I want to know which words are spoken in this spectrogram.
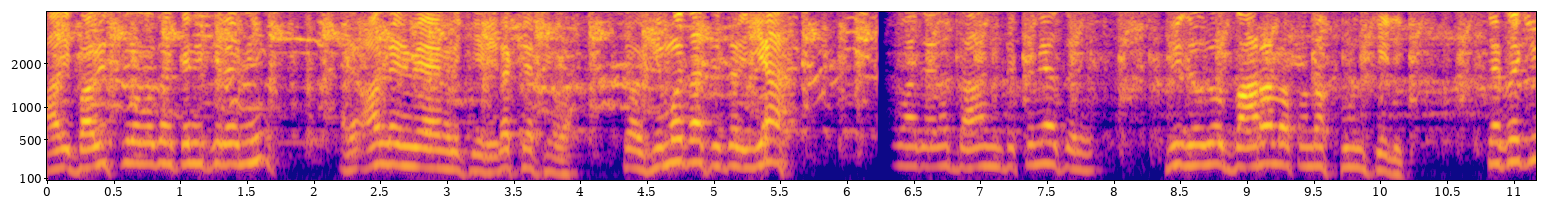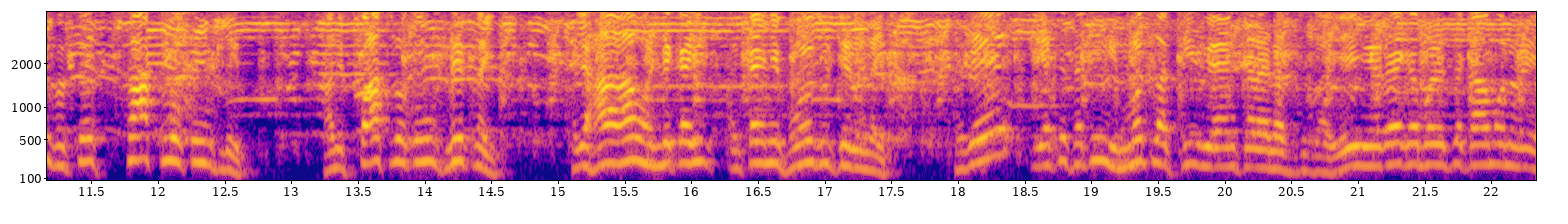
आणि बावीस किलो वजन कमी केलं मी आणि ऑनलाईन व्यायाम केले. लक्षात ठेवा. तेव्हा हिंमत असेल तर या. माझ्याला दहा मिनटं कमी असेल मी जवळजवळ बारा लोकांना फोन केले. त्यापैकी फक्त सात लोक उठलेत आणि पाच लोक उठलेत नाहीत. म्हणजे हा हा म्हणले काही आणि नाही फोनच उचलले नाही म्हणजे याच्यासाठी हिंमत लागते व्यायाम करायला सुद्धा. हे येड्या गबाळीचं काम नव्हे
